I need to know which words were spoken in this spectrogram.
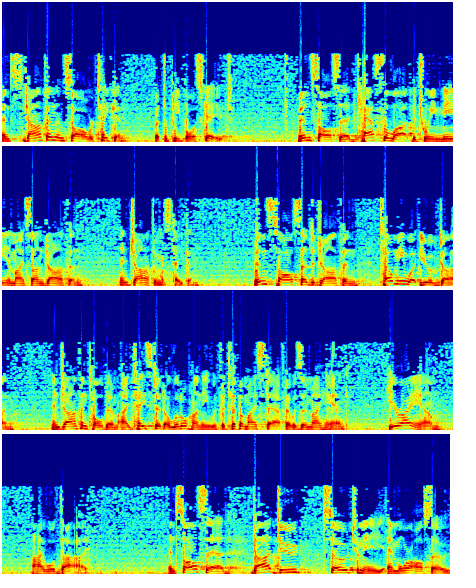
And Jonathan and Saul were taken, but the people escaped. Then Saul said, Cast the lot between me and my son Jonathan. And Jonathan was taken. Then Saul said to Jonathan, Tell me what you have done. And Jonathan told him, I tasted a little honey with the tip of my staff that was in my hand. Here I am. I will die. And Saul said, God do so to me, and more also.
